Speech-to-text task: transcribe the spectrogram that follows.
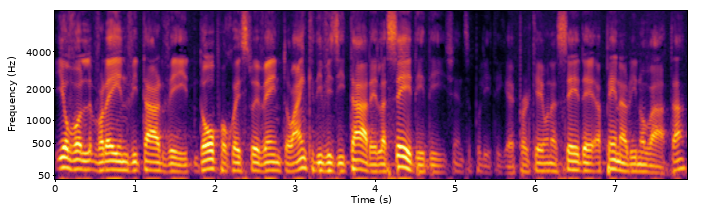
Io vorrei invitarvi dopo questo evento anche di visitare la sede di Scienze Politiche, perché è una sede appena rinnovata,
